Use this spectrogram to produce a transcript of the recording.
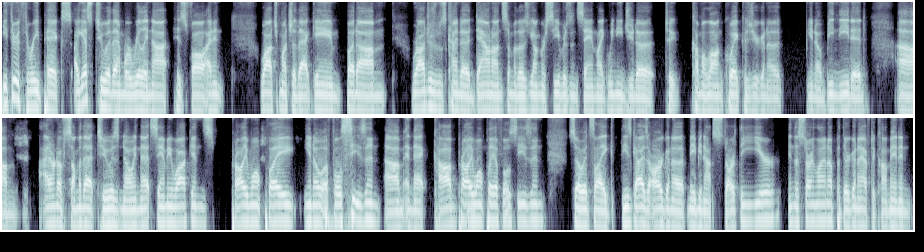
He threw three picks. I guess two of them were really not his fault. I didn't watch much of that game, but um, Rodgers was kind of down on some of those young receivers and saying like, we need you to to come along quick because you're gonna you know be needed. Um, I don't know if some of that too is knowing that Sammy Watkins probably won't play, you know, a full season, um, and that Cobb probably won't play a full season. So it's like these guys are gonna maybe not start the year in the starting lineup, but they're gonna have to come in and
